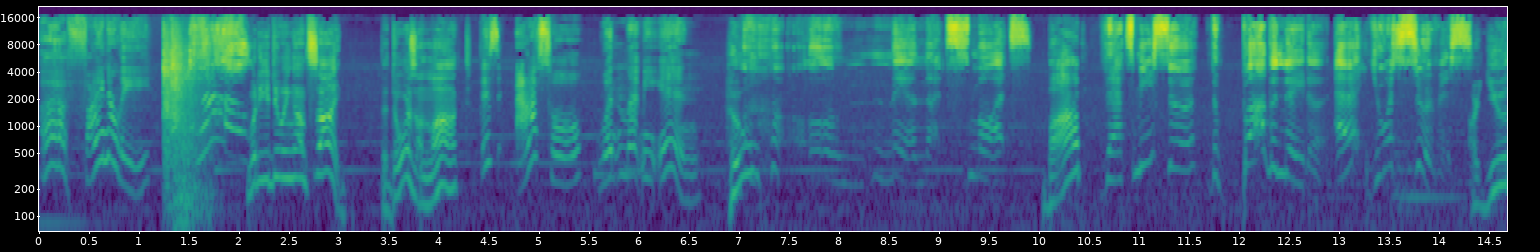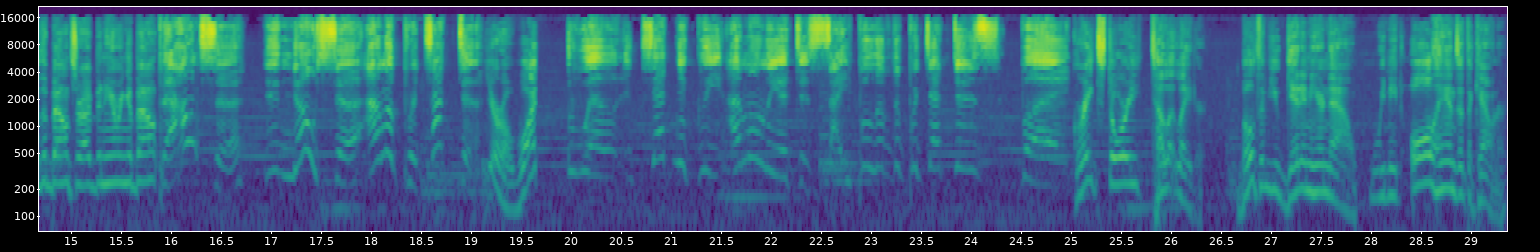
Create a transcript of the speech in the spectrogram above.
Ah, finally! What are you doing outside? The door's unlocked. This asshole wouldn't let me in. Who? Oh, man, that's smarts. Bob? That's me, sir. The Bobinator at your service. Are you the bouncer I've been hearing about? Bouncer? Uh, No, sir. I'm a protector. You're a what? Well, technically, I'm only a disciple of the protectors, but Great story. Tell it later. Both of you get in here now. We need all hands at the counter.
